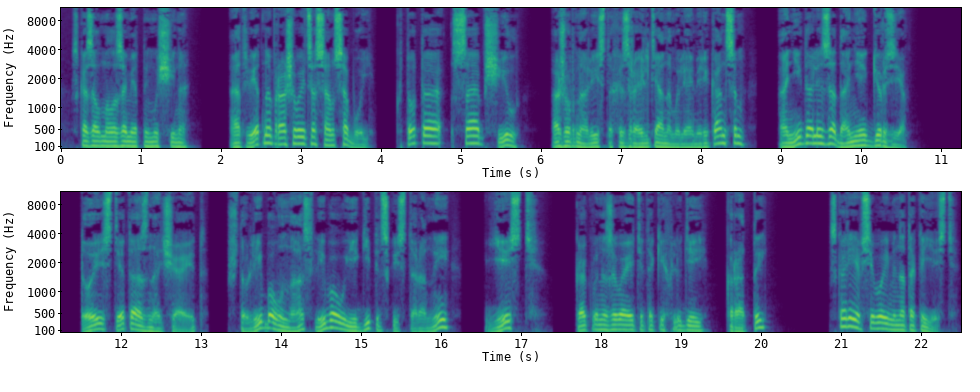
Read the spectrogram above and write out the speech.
— сказал малозаметный мужчина. Ответ напрашивается сам собой. Кто-то сообщил о журналистах израильтянам или американцам, они дали задание Герзе. То есть это означает, что либо у нас, либо у египетской стороны есть, как вы называете таких людей, кроты? Скорее всего, именно так и есть,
